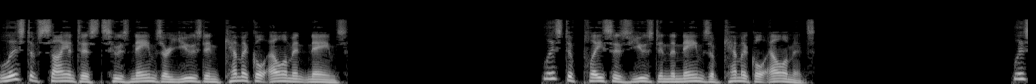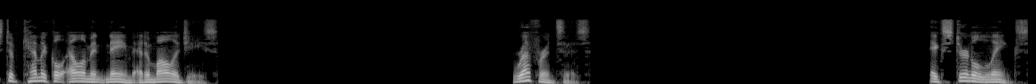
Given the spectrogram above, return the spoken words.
List of scientists whose names are used in chemical element names. List of places used in the names of chemical elements. List of chemical element name etymologies. References. External links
